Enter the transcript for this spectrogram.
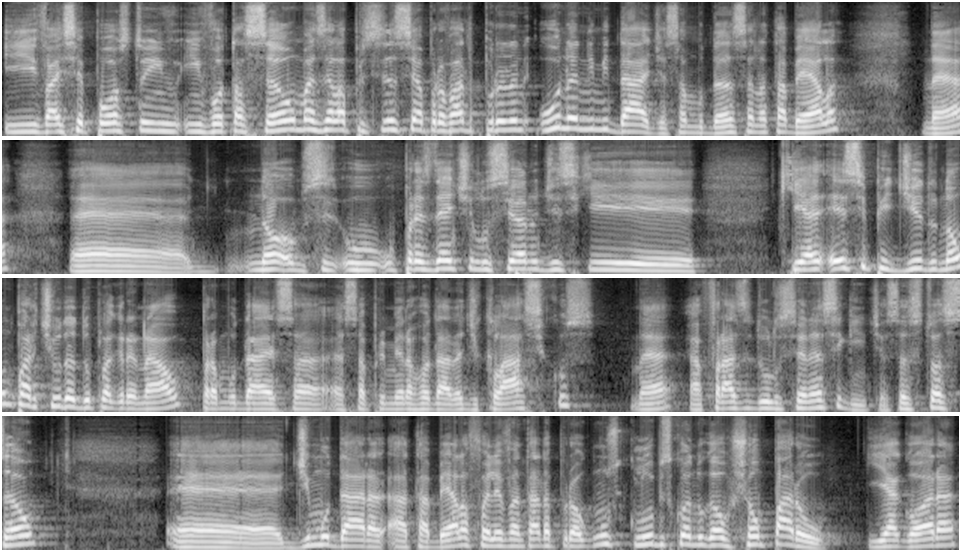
e vai ser posto em, em votação, mas ela precisa ser aprovada por unanimidade, essa mudança na tabela. Né? É, o, o presidente Luciano disse que que é, esse pedido não partiu da dupla Grenal para mudar essa, essa primeira rodada de clássicos. Né? A frase do Luciano é a seguinte: essa situação é, de mudar a, a, tabela foi levantada por alguns clubes quando o Galchão parou. E agora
